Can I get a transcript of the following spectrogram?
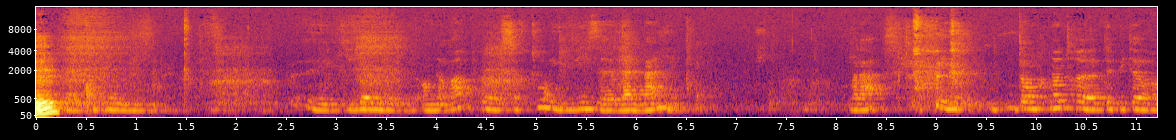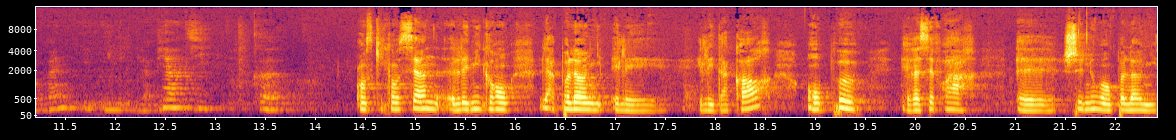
Hmm. en Europe, surtout ils visent l'Allemagne. Voilà. donc notre député européen, il, a bien dit que en ce qui concerne les migrants, la Pologne, est, d'accord. On peut recevoir euh, chez nous en Pologne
